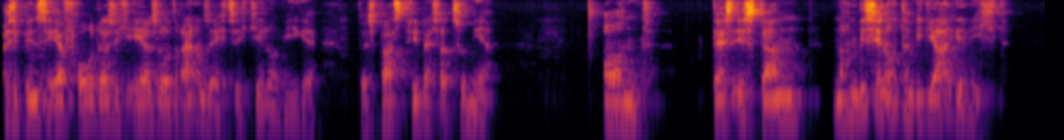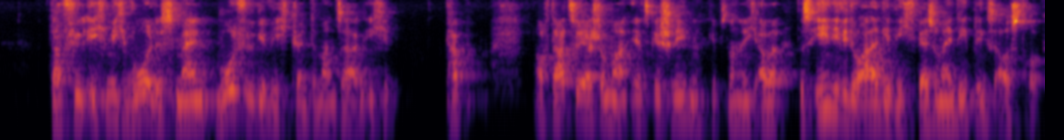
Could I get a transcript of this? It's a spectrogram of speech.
Also ich bin sehr froh, dass ich eher so 63 Kilo wiege. Das passt viel besser zu mir. Und das ist dann noch ein bisschen unterm Idealgewicht. Da fühle ich mich wohl. Das ist mein Wohlfühlgewicht, könnte man sagen. Ich habe auch dazu ja schon mal jetzt geschrieben, gibt's noch nicht, aber das Individualgewicht wäre so mein Lieblingsausdruck.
